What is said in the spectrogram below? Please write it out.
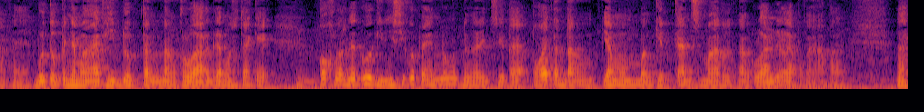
apa ya butuh penyemangat hidup tentang keluarga. Maksudnya kayak kok keluarga gue gini sih? Gue pengen dong dengerin cerita. Pokoknya tentang yang membangkitkan semangat tentang keluarga lah pokoknya apa. Nah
